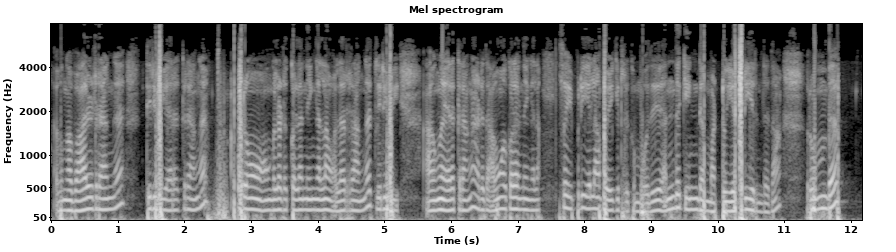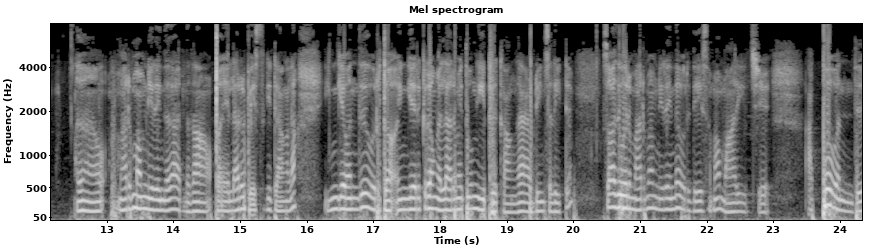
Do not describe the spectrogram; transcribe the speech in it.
அவங்க வாழ்கிறாங்க திருப்பி இறக்குறாங்க. அப்புறம் அவங்களோட குழந்தைங்கள்லாம் வளர்கிறாங்க திருப்பி அவங்க இறக்குறாங்க. அடுத்து அவங்க குழந்தைங்கள்லாம். ஸோ இப்படியெல்லாம் போய்கிட்டு இருக்கும்போது அந்த கிங்டம் மட்டும் எப்படி இருந்ததுதான் ரொம்ப மர்மம் நிறைந்ததாக இருந்ததாம் அப்போ எல்லாரும் பேசிக்கிட்டாங்களாம் இங்கே வந்து ஒருத்த இங்கே இருக்கிறவங்க எல்லாருமே தூங்கிட்டு இருக்காங்க அப்படின்னு சொல்லிட்டு. ஸோ அது ஒரு மர்மம் நிறைந்த ஒரு தேசமாக மாறிடுச்சு. அப்போ வந்து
